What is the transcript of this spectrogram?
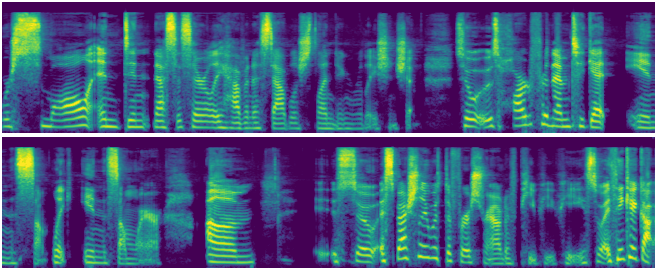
were small and didn't necessarily have an established lending relationship. So it was hard for them to get in some like in somewhere. Um, so especially with the first round of PPP. So I think it got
